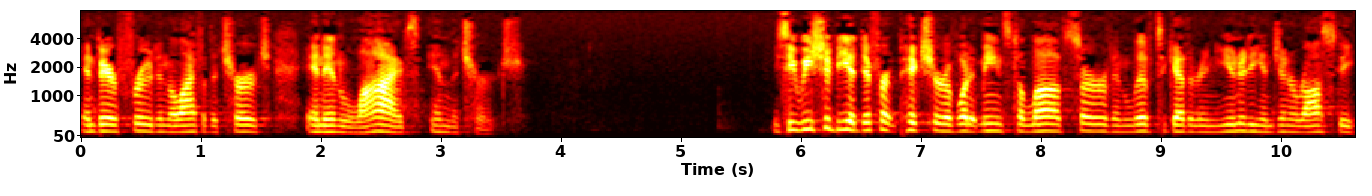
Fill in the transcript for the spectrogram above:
and bear fruit in the life of the church and in lives in the church. You see, we should be a different picture of what it means to love, serve, and live together in unity and generosity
